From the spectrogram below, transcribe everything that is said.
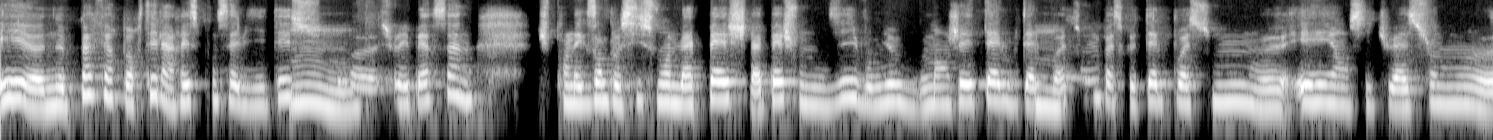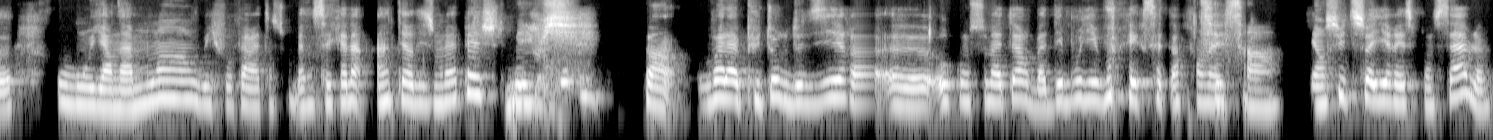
et euh, ne pas faire porter la responsabilité mmh. sur, euh, sur, les personnes. Je prends l'exemple aussi souvent de la pêche. La pêche, on me dit il vaut mieux manger tel ou tel mmh. poisson parce que tel poisson euh, est en situation où il y en a moins, où il faut faire attention. Ben, dans ces cas-là, interdisons la pêche. Mais oui. Enfin, voilà, plutôt que de dire aux consommateurs, bah, débrouillez-vous avec cette information. C'est ça. Et ensuite, soyez responsables.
